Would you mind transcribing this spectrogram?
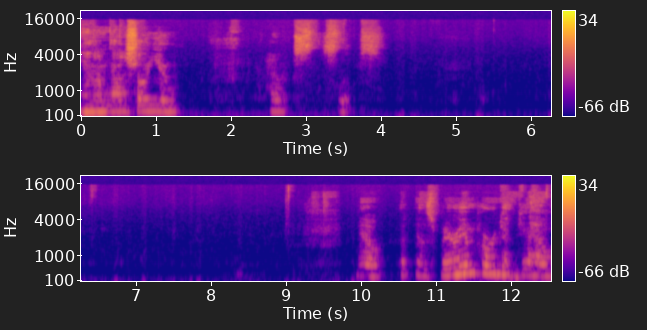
And I'm going to show you how it slips. Now, it's very important to have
